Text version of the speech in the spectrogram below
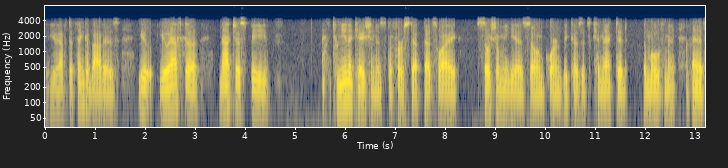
you have to think about is you you have to not just be communication is the first step that's why social media is so important because it's connected the movement and it's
